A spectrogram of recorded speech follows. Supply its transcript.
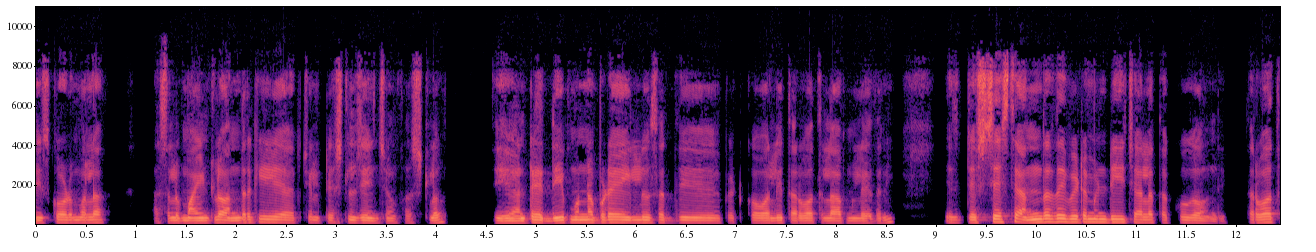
తీసుకోవడం వల్ల అసలు మా ఇంట్లో అందరికీ యాక్చువల్ టెస్టులు చేయించాం ఫస్ట్‌లో. అంటే దీపం ఉన్నప్పుడే ఇల్లు సర్ది పెట్టుకోవాలి. తర్వాత లాభం లేదని. ఇది టెస్ట్ చేస్తే అందరిది విటమిన్ డి చాలా తక్కువగా ఉంది. తర్వాత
